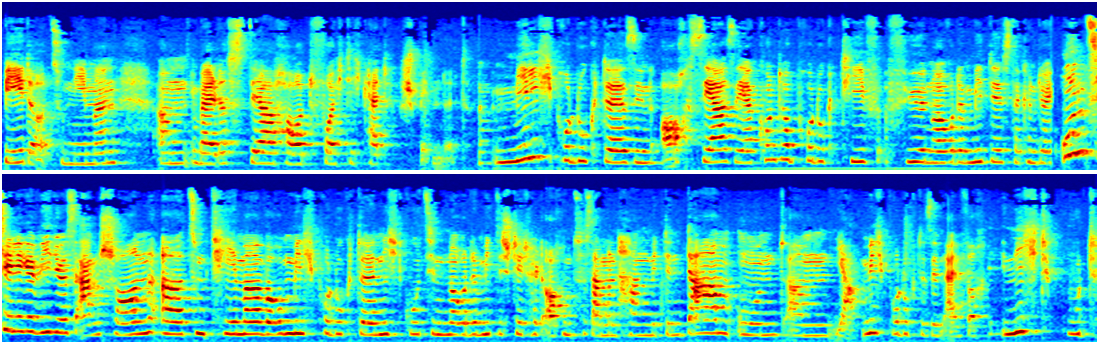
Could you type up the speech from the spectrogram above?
Bäder zu nehmen, ähm, weil das der Haut Feuchtigkeit spendet. Milchprodukte sind auch sehr, sehr kontraproduktiv für Neurodermitis. Da könnt ihr euch unzählige Videos anschauen äh, zum Thema, warum Milchprodukte nicht gut sind. Neurodermitis steht halt auch im Zusammenhang mit dem Darm und ähm, ja, Milchprodukte sind einfach nicht gut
